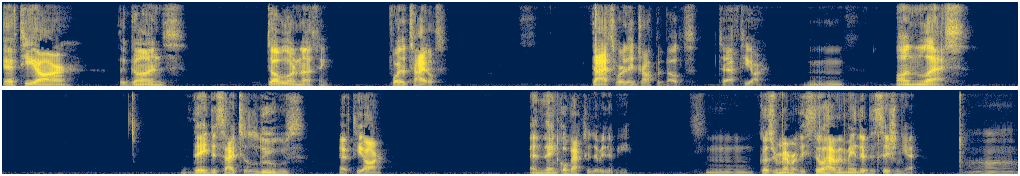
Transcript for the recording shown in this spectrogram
FTR, the guns, double or nothing for the titles. That's where they drop the belts to FTR. Mm. Unless they decide to lose FTR and then go back to WWE. Because hmm. remember, they still haven't made their decision yet. Ah.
